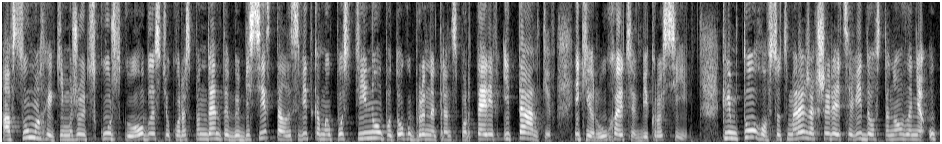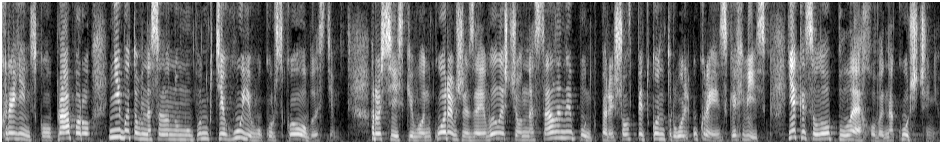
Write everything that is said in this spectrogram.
А в Сумах, які межують з Курською областю, кореспонденти BBC стали свідками постійного потоку бронетранспортерів і танків, які рухаються в бік Росії. Крім того, в соцмережах ширяться відео встановлення українського прапору, нібито в населеному пункті Гуєво Курської області. Російські воєнкори вже заявили, що населений пункт перейшов під контроль українських військ, як і село Плехове на Курщині.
